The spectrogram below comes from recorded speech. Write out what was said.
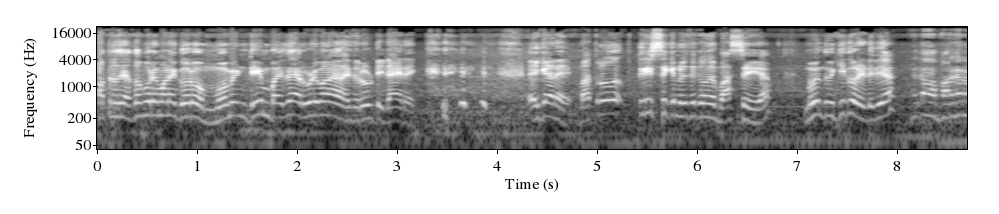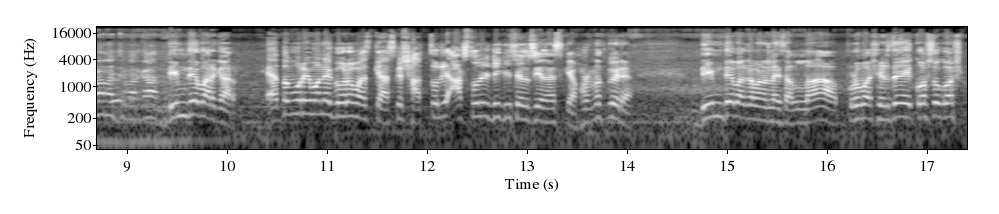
মাত্র এত পরিমাণে গরম মমিন ডিম বাইজা রুটি বানায় আনাইছে রুটি ডাইরেক্ট এইখানে মাত্র তিরিশ সেকেন্ড হয়েছে কোনো বাসছে ইয়া মমিন তুমি কি করে এটি দিয়া? এটা বার্গার বানাচ্ছি বার্গার। ডিম দিয়ে বার্গার। এত পরিমাণে গরম আজকে আজকে সাতচল্লিশ আটচল্লিশ ডিগ্রি সেলসিয়াস আজকে হঠাৎ করে ডিম দিয়ে বার্গার বানাইছে আল্লাহ। প্রবাসের যে কষ্ট কষ্ট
